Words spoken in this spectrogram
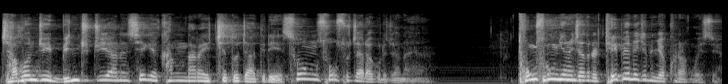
자본주의 민주주의 하는 세계 각 나라의 지도자들이 성소수자라고 그러잖아요. 동성연애자들을 대변해 주는 역할을 하고 있어요.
